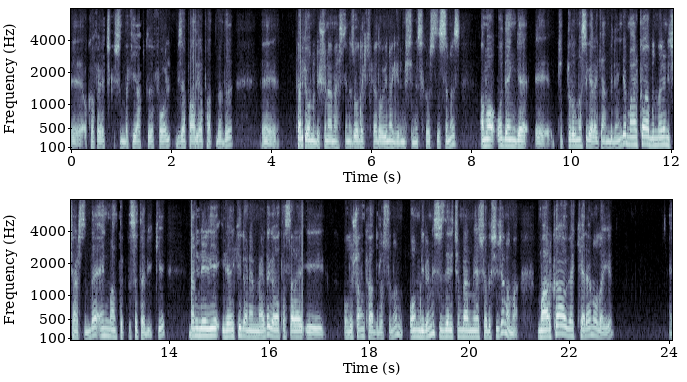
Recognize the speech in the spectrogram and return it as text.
e, o kafaya çıkışındaki yaptığı foul bize pahalıya patladı. E, tabii ki onu düşünemezsiniz. O dakikada oyuna girmişsiniz, hırslısınız. Ama o denge e, tutturulması gereken bir denge. Marka bunların içerisinde en mantıklısı tabii ki. Ben ileri, ileriki dönemlerde Galatasaray e, oluşan kadrosunun 11'ini sizler için vermeye çalışacağım ama Marka ve Kerem olayı e,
